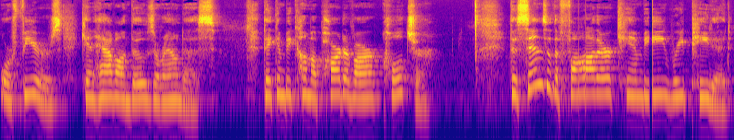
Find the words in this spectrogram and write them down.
or fears can have on those around us. They can become a part of our culture. The sins of the father can be repeated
